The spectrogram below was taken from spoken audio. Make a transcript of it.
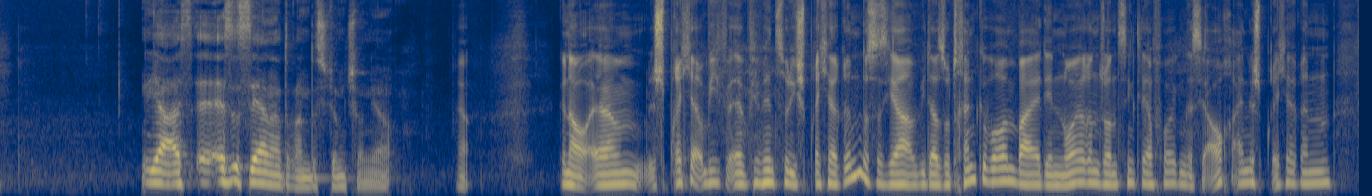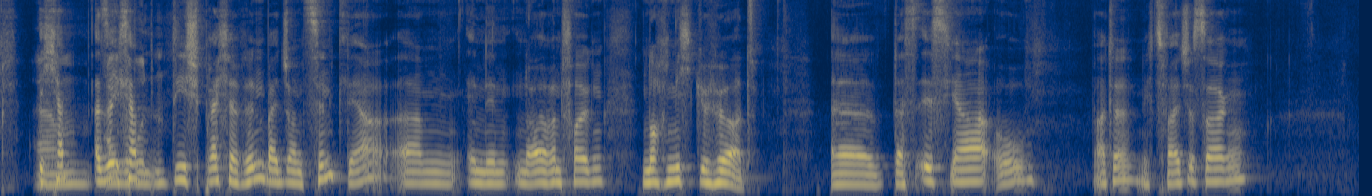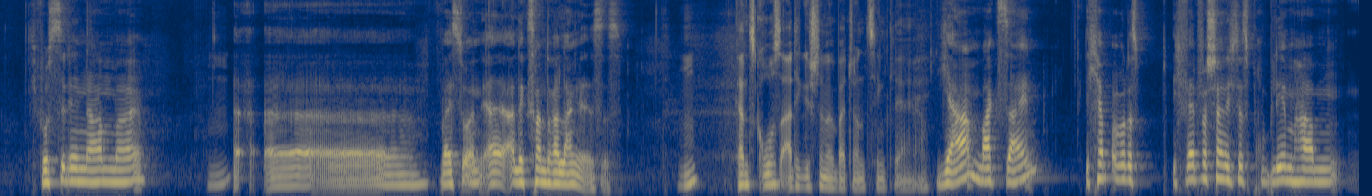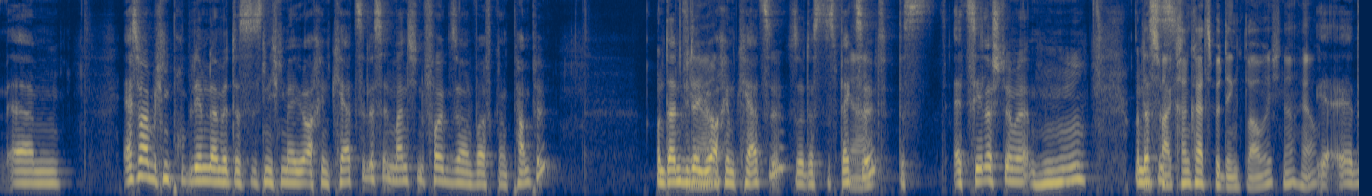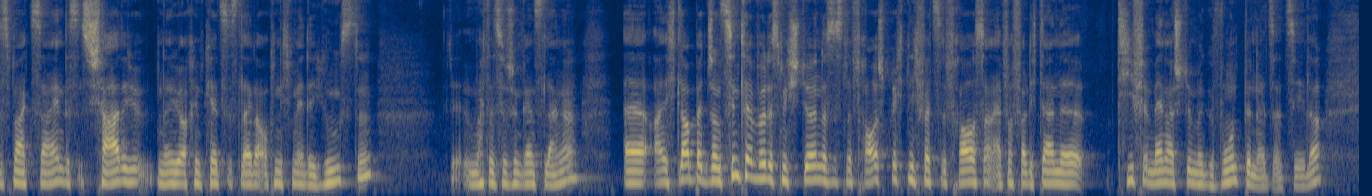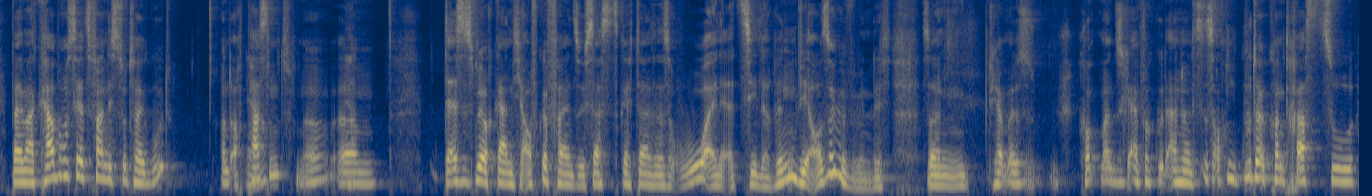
Ja, es, es ist sehr nah dran, das stimmt schon, ja. Genau, ähm, Sprecher, wie, äh, wie findest du die Sprecherin? Das ist ja wieder so Trend geworden. Bei den neueren John Sinclair-Folgen ist ja auch eine Sprecherin. Ähm, ich habe also ich habe die Sprecherin bei John Sinclair ähm, in den neueren Folgen noch nicht gehört. Äh, das ist ja, oh, warte, nichts Falsches sagen. Ich wusste den Namen mal. Hm? Äh, äh weißt du, äh, Alexandra Lange ist es. Hm? Ganz großartige Stimme bei John Sinclair, ja. Ja, mag sein. Ich habe aber das, ich werde wahrscheinlich das Problem haben, ähm, erstmal habe ich ein Problem damit, dass es nicht mehr Joachim Kerzel ist in manchen Folgen, sondern Wolfgang Pampel. Und dann wieder ja. Joachim Kerzel, so dass das wechselt. Ja. Das Erzählerstimme, mhm. Und das, das war ist, krankheitsbedingt, glaube ich, ne? Ja. ja. Das mag sein. Das ist schade. Ne, Joachim Kerz ist leider auch nicht mehr der Jüngste. Der macht das ja schon ganz lange. Äh, ich glaube, bei John Sinclair würde es mich stören, dass es eine Frau spricht, nicht weil es eine Frau ist, sondern einfach, weil ich da eine tiefe Männerstimme gewohnt bin als Erzähler. Bei Macabros jetzt fand ich es total gut und auch passend. Ja. Ne? Ja. Ähm, da ist es mir auch gar nicht aufgefallen. So, ich saß jetzt gleich da, so, oh, eine Erzählerin, wie außergewöhnlich. Sondern ich habe mir das, kommt man sich einfach gut anhören. Das ist auch ein guter Kontrast zu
